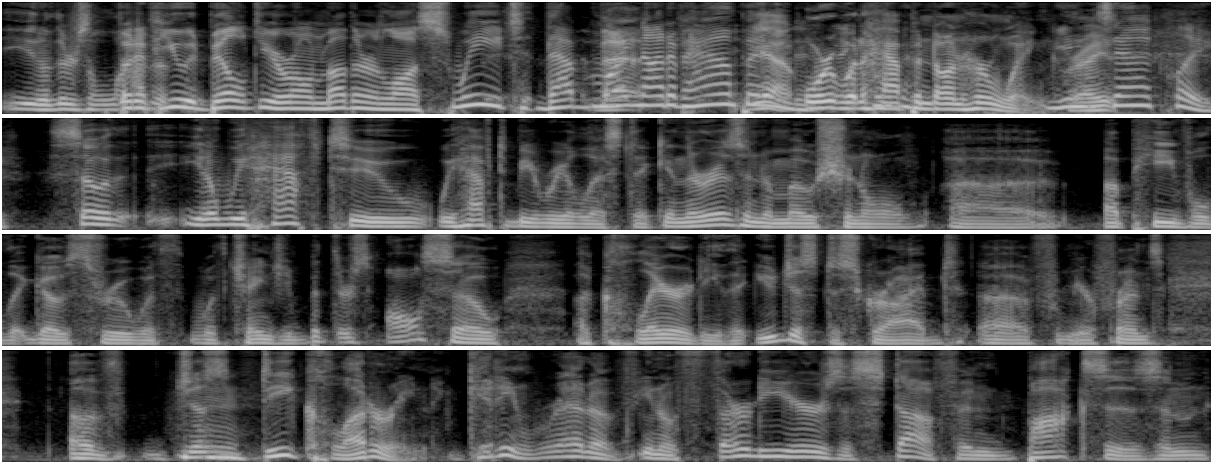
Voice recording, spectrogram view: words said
you know, there's a lot. But if of, you had built your own mother-in-law suite, that, might not have happened. yeah, or it would have happened on her wing, right? Exactly. So you know we have to we have to be realistic, and there is an emotional uh, upheaval that goes through with with changing, but there's also a clarity that you just described uh, from your friends of just mm. decluttering, getting rid of you know 30 years of stuff and boxes and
